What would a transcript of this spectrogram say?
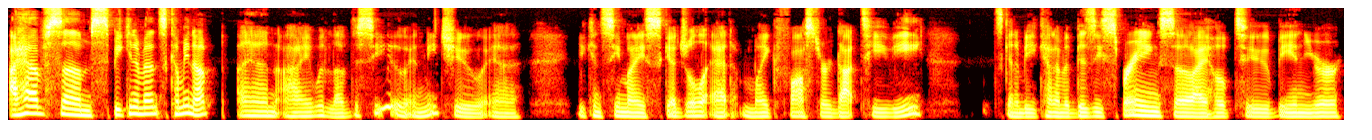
I have some speaking events coming up, and I would love to see you and meet you. Uh, you can see my schedule at mikefoster.tv. It's going to be kind of a busy spring, so I hope to be in your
